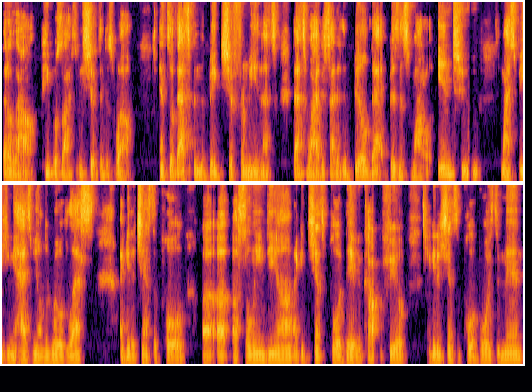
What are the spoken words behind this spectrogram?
that allow people's lives to be shifted as well. And so that's been the big shift for me. And that's that's why I decided to build that business model into my speaking. It has me on the road less. I get a chance to pull a, a, a Celine Dion. I get a chance to pull a David Copperfield. I get a chance to pull a Boyz II Men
